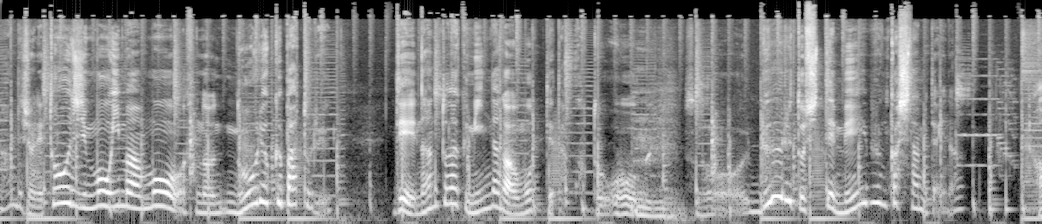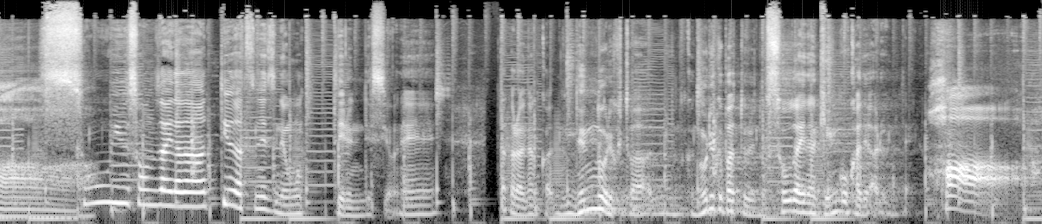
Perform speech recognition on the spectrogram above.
なんでしょうね当時も今もその能力バトルでなんとなくみんなが思ってたことを、そのルールとして明文化したみたいなあそういう存在だなっていうのは常々思ってるんですよね。だからなんか念能力とはなんか能力バトルの壮大な言語化であるみたいな。はあ。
